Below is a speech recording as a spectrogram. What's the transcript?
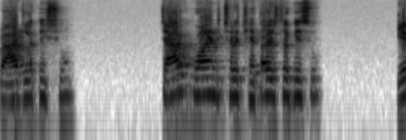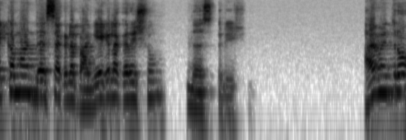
આઠ લખીશું. ચાર પોઈન્ટ છે છેતાલીસ લખીશું. એકમાં દસ આગળ ભાગ્ય કેટલા કરીશું? દસ કરીશું. હવે મિત્રો,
